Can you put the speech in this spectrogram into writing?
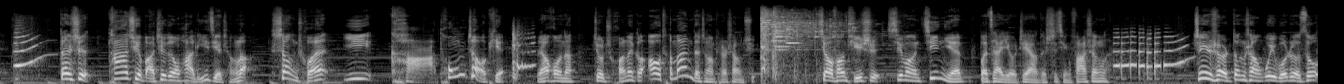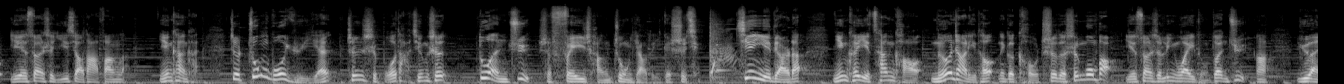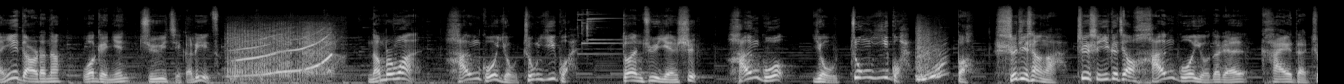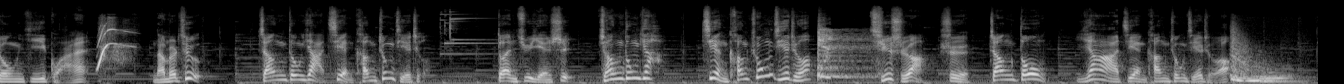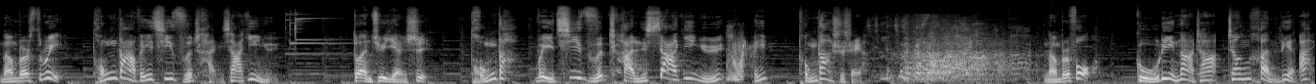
但是他却把这段话理解成了上传一卡通照片，然后呢就传了个奥特曼的照片上去。校方提示，希望今年不再有这样的事情发生了。这事儿登上微博热搜也算是贻笑大方了。您看看，这中国语言真是博大精深，断句是非常重要的一个事情。近一点的，您可以参考哪吒里头那个口吃的申公豹，也算是另外一种断句啊。远一点的呢，我给您举几个例子。Number one，韩国有中医馆，断句演示韩国有中医馆，不，实际上啊，这是一个叫韩国友的人开的中医馆。Number two。张东亚健康终结者，断句演示张东亚健康终结者，其实啊是张东亚健康终结者。Number three，佟大为妻子产下一女，断句演示佟大为妻子产下一女。哎，佟大是谁啊？Number four，古力娜扎张翰恋爱，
